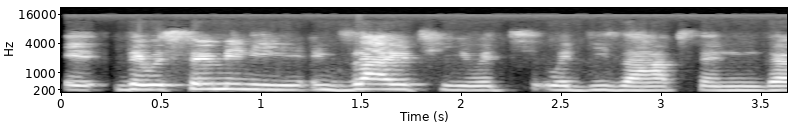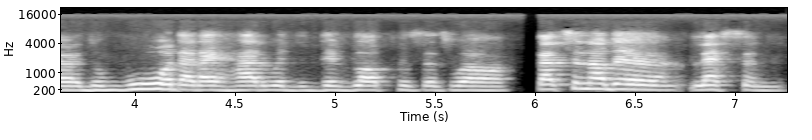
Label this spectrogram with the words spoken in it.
it, there was so many anxiety with with these apps and the, the war that I had with the developers as well. That's another lesson.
